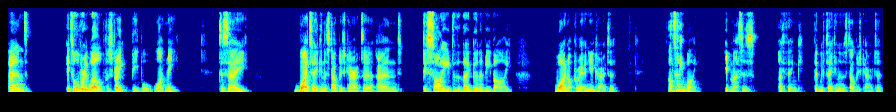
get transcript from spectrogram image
And it's all very well for straight people like me to say, why take an established character and decide that they're going to be bi? Why not create a new character? I'll tell you why it matters, I think, that we've taken an established character.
